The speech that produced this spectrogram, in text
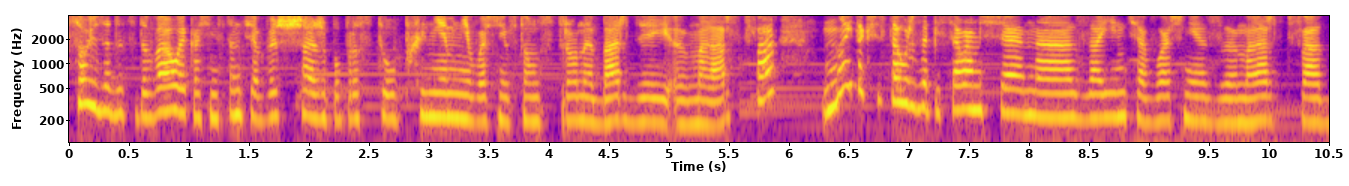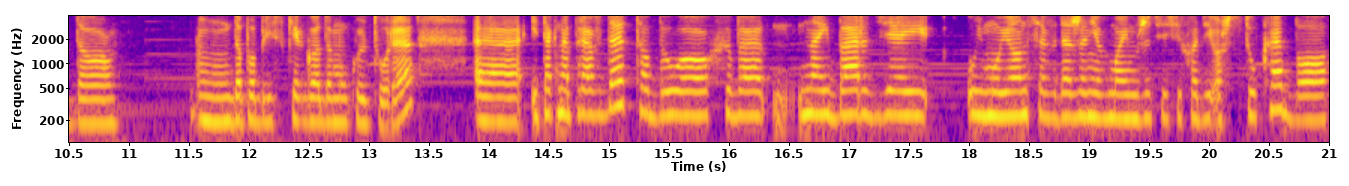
coś zadecydowało, jakaś instancja wyższa, że po prostu pchnie mnie właśnie w tą stronę bardziej e, malarstwa. No i tak się stało, że zapisałam się na zajęcia właśnie z malarstwa do do pobliskiego Domu Kultury. E, I tak naprawdę to było chyba najbardziej ujmujące wydarzenie w moim życiu, jeśli chodzi o sztukę, bo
